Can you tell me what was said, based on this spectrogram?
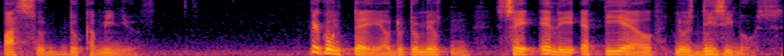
passo do caminho. Perguntei ao Dr. Milton se ele é fiel nos dízimos.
